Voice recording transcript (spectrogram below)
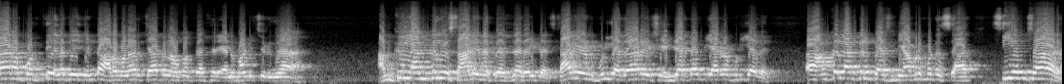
நேரம் பொறுத்து எல்லாத்தையும் அரை மணி நேரம் கேபிள் உட்காந்து பேசுறேன். என்ன மன்னிச்சிருங்க அங்கிள் அங்கிள் ஸ்டாலினை பேசுறேன் ரைட் ஸ்டாலின் எனக்கு பிடிக்காது வேற விஷயம். எம்ஜிஆர் தம்பி யாரும் பிடிக்காது. அங்கிள் அங்கிள் பேசுறீங்க மட்டும் சார் சிஎம் சார்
